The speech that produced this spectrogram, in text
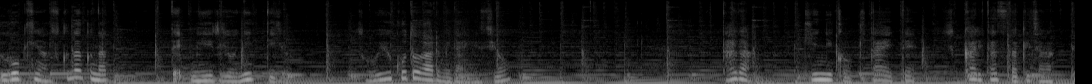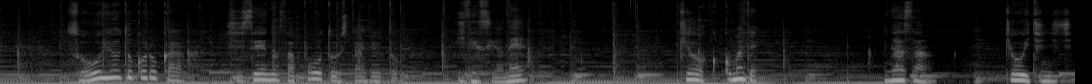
動きが少なくなって見えるようにっていうそういうことがあるみたいですよ。ただ筋肉を鍛えてしっかり立つだけじゃなくてそういうところから姿勢のサポートをしてあげるといいですよね。今日はここまで皆さん今日一日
